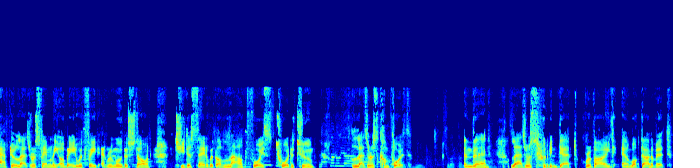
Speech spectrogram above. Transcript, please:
After Lazarus' family obeyed with faith and removed the stone, Jesus said with a loud voice toward the tomb, Lazarus, come forth. And then Lazarus, who'd been dead, revived and walked out of it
